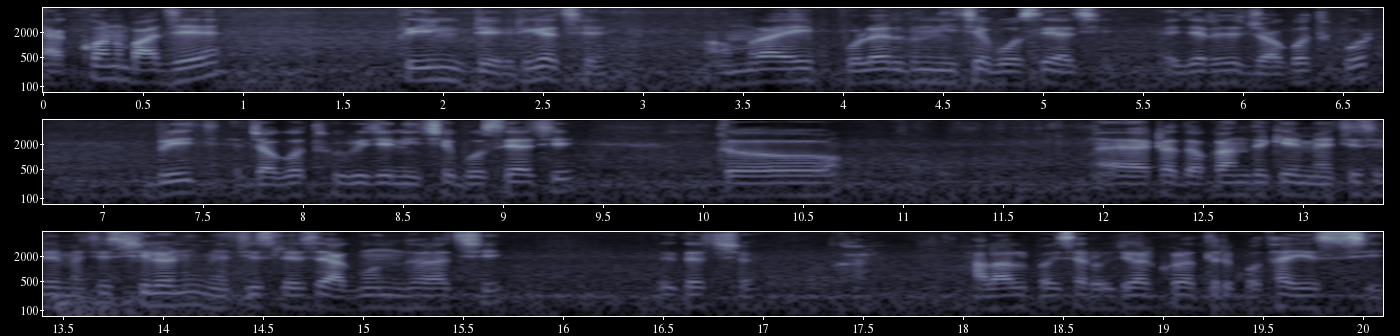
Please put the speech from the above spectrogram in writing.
এখন বাজে তিনটে, ঠিক আছে? আমরা এই পোলের নিচে বসে আছি। এই যেটা হচ্ছে জগৎপুর ব্রিজ, জগৎপুর ব্রিজের নিচে বসে আছি। তো, একটা দোকান থেকে ম্যাচিস ম্যাচিস ছিল নি, ম্যাচিস এসে আগুন ধরাচ্ছি। বুঝতে পারছ হালাল পয়সা রোজগার করার তোর কোথায় এসছি?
